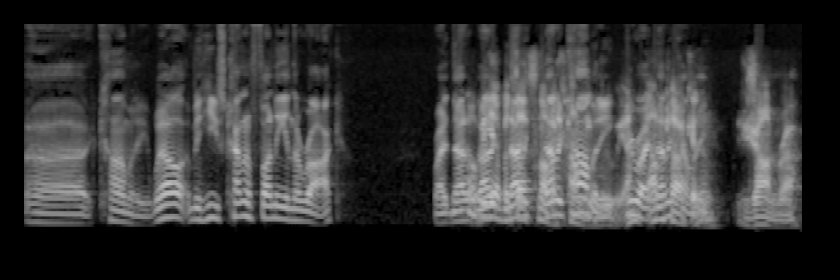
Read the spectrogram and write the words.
Uh, comedy. Well, I mean, he's kind of funny in The Rock, right? Not, Oh, not, yeah, but not, that's not, not a comedy. movie. You're I'm, right. I'm not a talking comedy. genre.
